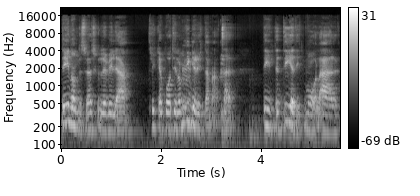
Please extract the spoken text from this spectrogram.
det är något som jag skulle vilja trycka på till de Mm. yngre ryttarna. Att så här, det är inte det ditt mål är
